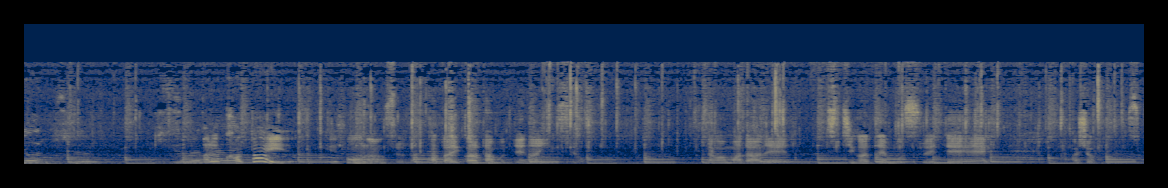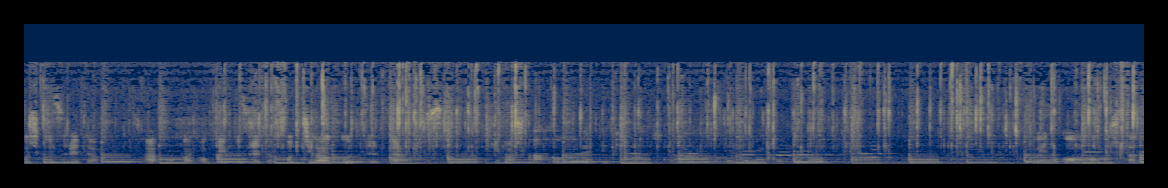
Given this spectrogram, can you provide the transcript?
ないっす出ないようにする気硬いそうなんですよ。硬いから多分出ないんですよ。だからまだね土が全部吸えてよいしょ。少し崩れた。あオッケー崩れた。こっち側崩れたらきましたあほぐれてきました。上の方もほぐしたって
